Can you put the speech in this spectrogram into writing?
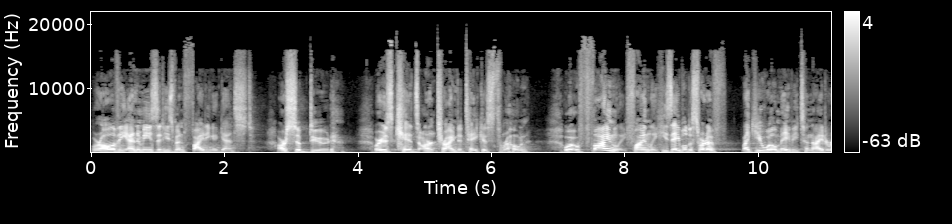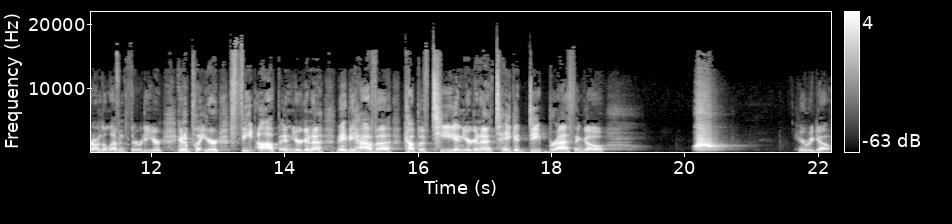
where all of the enemies that he's been fighting against are subdued, where his kids aren't trying to take his throne. Well, finally, finally, he's able to sort of like you will maybe tonight around 11:30 you're going to put your feet up and you're going to maybe have a cup of tea and you're going to take a deep breath and go here we go.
